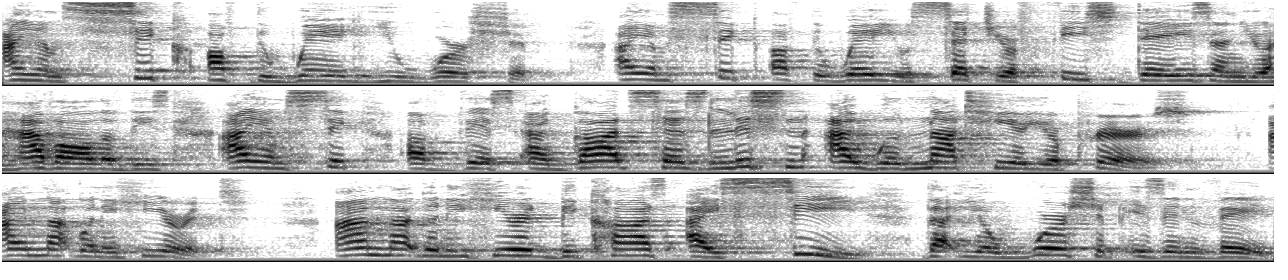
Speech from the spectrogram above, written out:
I am sick of the way you worship. I am sick of the way you set your feast days and you have all of these. I am sick of this. And God says, Listen, I will not hear your prayers. I'm not going to hear it. I'm not going to hear it because I see that your worship is in vain.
